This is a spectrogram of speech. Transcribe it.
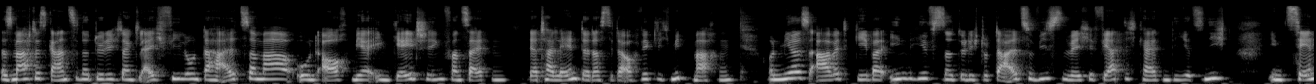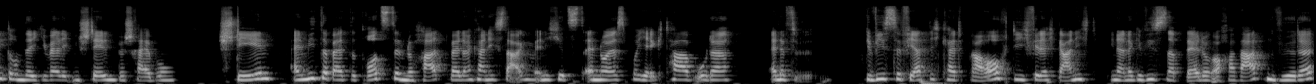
das macht das Ganze natürlich dann gleich viel unterhaltsamer und auch mehr engaging von Seiten der Talente, dass sie da auch wirklich mitmachen. Und mir als Arbeitgeberin hilft es natürlich total zu wissen, welche Fertigkeiten, die jetzt nicht im Zentrum der jeweiligen Stellenbeschreibung stehen, ein Mitarbeiter trotzdem noch hat, weil dann kann ich sagen, wenn ich jetzt ein neues Projekt habe oder eine gewisse Fertigkeit brauche, die ich vielleicht gar nicht in einer gewissen Abteilung auch erwarten würde,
